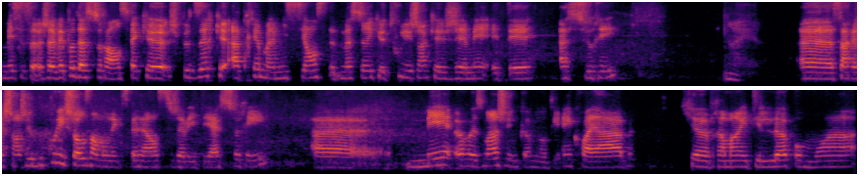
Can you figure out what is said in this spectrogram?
mais c'est ça, j'avais pas d'assurance. Fait que je peux dire qu'après ma mission, c'était de m'assurer que tous les gens que j'aimais étaient assurés. Ouais. Euh, ça aurait changé beaucoup les choses dans mon expérience si j'avais été assurée. Euh, mais heureusement, j'ai une communauté incroyable qui a vraiment été là pour moi.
